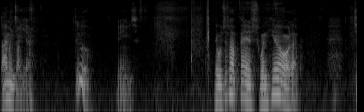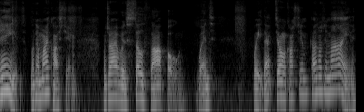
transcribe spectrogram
diamonds on you. Good. James. They were just about finished when he rolled up. James, look at my costume. My driver was so thoughtful. Went. Wait, that's your costume? That was mine.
